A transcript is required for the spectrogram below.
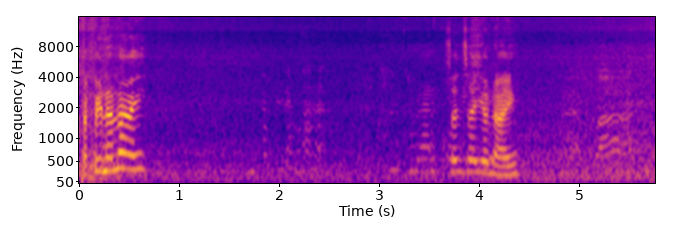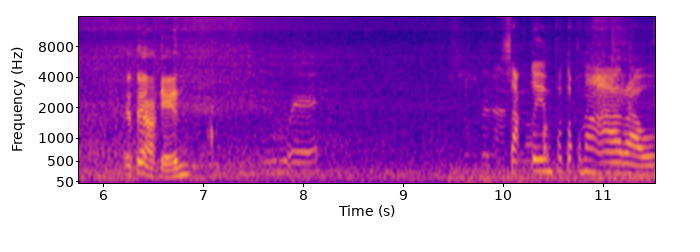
Kape na, Nay. Saan sa'yo, Nay? Ito yung akin? Siguro eh. Sakto yung putok ng araw.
